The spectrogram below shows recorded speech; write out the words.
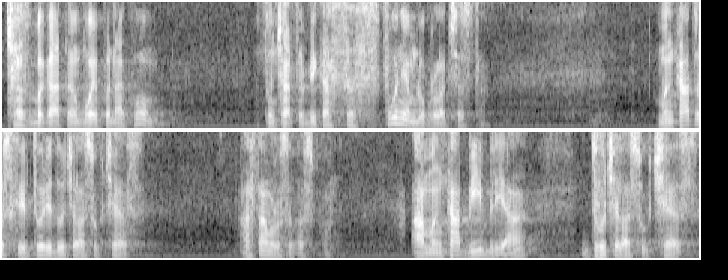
Ce ați băgat în voi până acum? Atunci ar trebui ca să spunem lucrul acesta. Mâncatul Scripturii duce la succes. Asta am vrut să vă spun. A mânca Biblia duce la succes.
